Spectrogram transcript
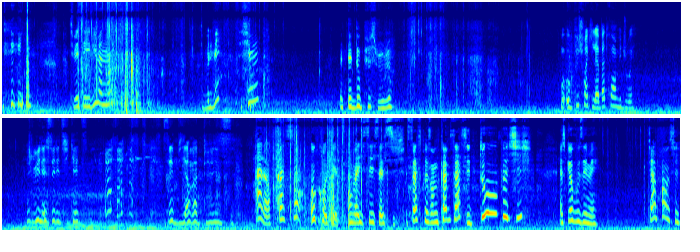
tu veux essayer lui maintenant? Tu veux lui? C'est chiant. La tête d'Opus, je vous jure. Bon, Opus, je crois qu'il a pas trop envie de jouer. Je lui ai laissé l'étiquette. C'est bien ma puce. Alors, passons aux croquettes. On va essayer celle-ci. Ça se présente comme ça, c'est tout petit. Est-ce que vous aimez? Tiens, prends aussi.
